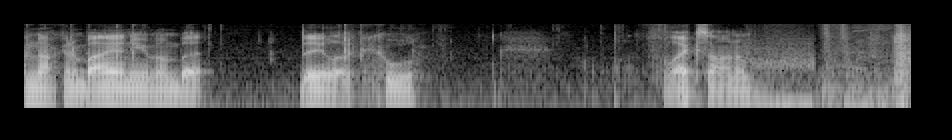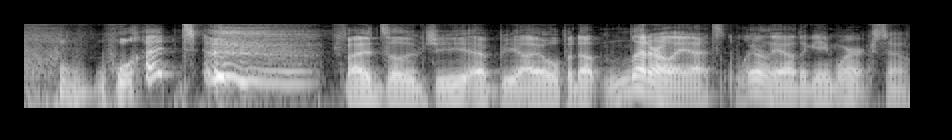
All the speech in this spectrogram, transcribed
I'm not gonna buy any of them, but they look cool. Flex on them. what? Finds LMG, FBI open up. Literally, that's literally how the game works, so.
